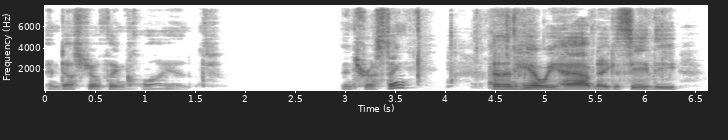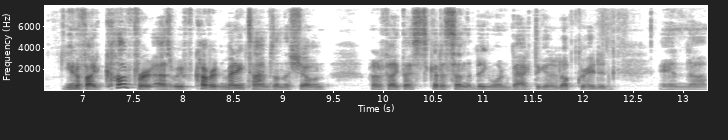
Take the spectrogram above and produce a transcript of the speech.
Industrial Thin Client. Interesting. And then here we have, now you can see the Unified Comfort, as we've covered many times on the show. And matter of fact, I got to send the big one back to get it upgraded. And um,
